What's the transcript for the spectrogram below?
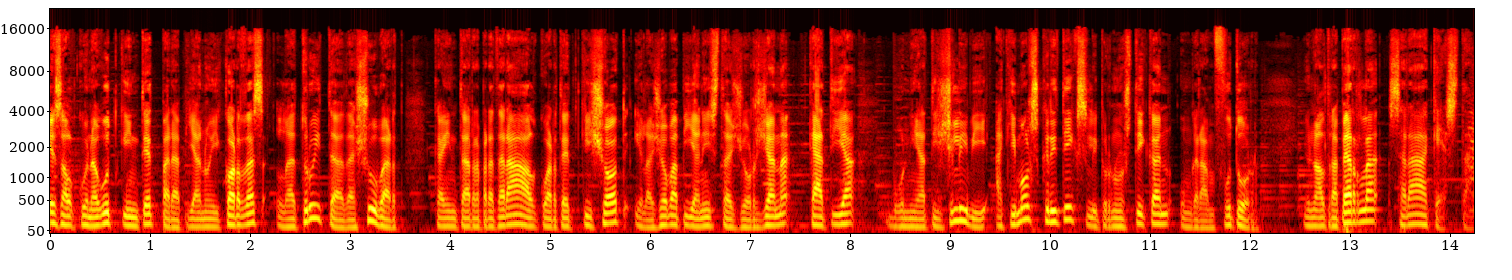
És el conegut quintet per a piano i cordes La truita de Schubert, que interpretarà el quartet Quixot i la jove pianista georgiana Katia Buniatishvili, a qui molts crítics li pronostiquen un gran futur. I una altra perla serà aquesta.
